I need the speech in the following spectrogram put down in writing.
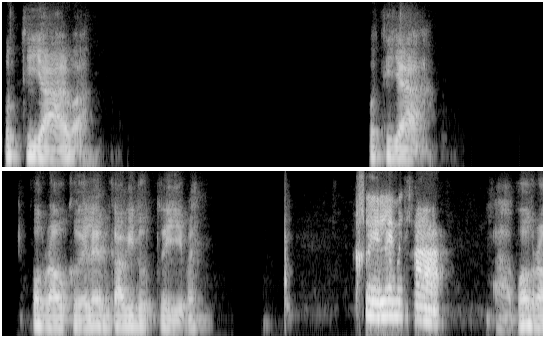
พุทธิยาหรือเปล่าพุทธิยา พวกเราเคยเล่นเก้าอี้ดนตรีไหมเคยเล่นค่ะอ่าพวกเรา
